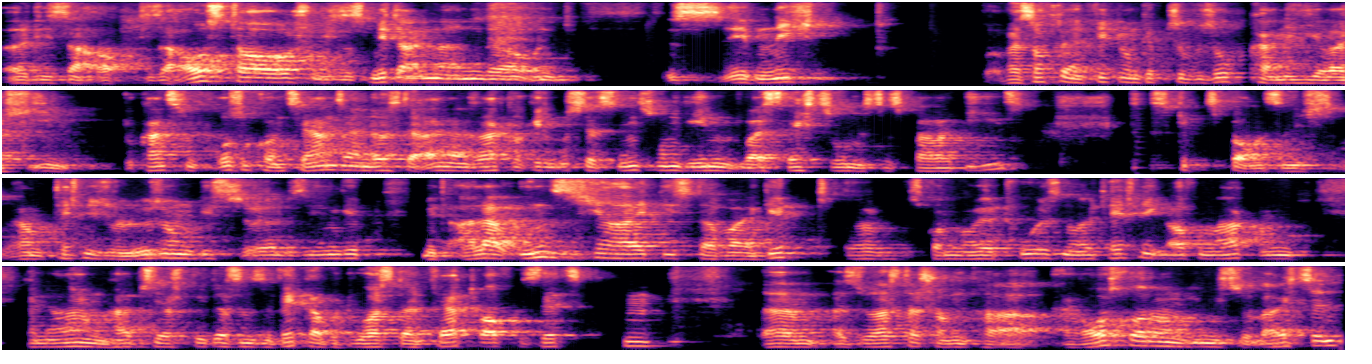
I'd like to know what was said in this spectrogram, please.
Äh, dieser, dieser Austausch, dieses Miteinander und es ist eben nicht bei Softwareentwicklung gibt es sowieso keine Hierarchien. Du kannst ein großer Konzern sein, dass der eine sagt, okay, du musst jetzt links rumgehen und du weißt, rechts rum ist das Paradies. Das gibt es bei uns nicht. Wir haben technische Lösungen, die es zu realisieren gibt, mit aller Unsicherheit, die es dabei gibt. Ähm, es kommen neue Tools, neue Techniken auf den Markt und keine Ahnung, ein halbes Jahr später sind sie weg, aber du hast dein Pferd draufgesetzt. Hm. Ähm, also du hast da schon ein paar Herausforderungen, die nicht so leicht sind,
